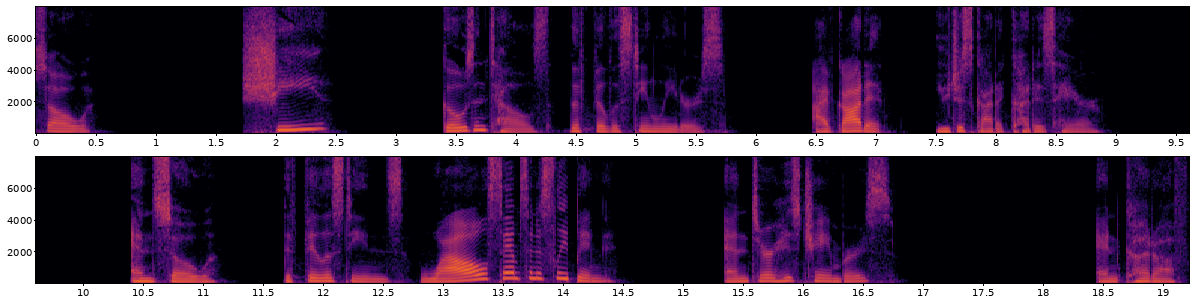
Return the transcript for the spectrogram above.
So she goes and tells the Philistine leaders, I've got it. You just got to cut his hair. And so the Philistines, while Samson is sleeping, enter his chambers and cut off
